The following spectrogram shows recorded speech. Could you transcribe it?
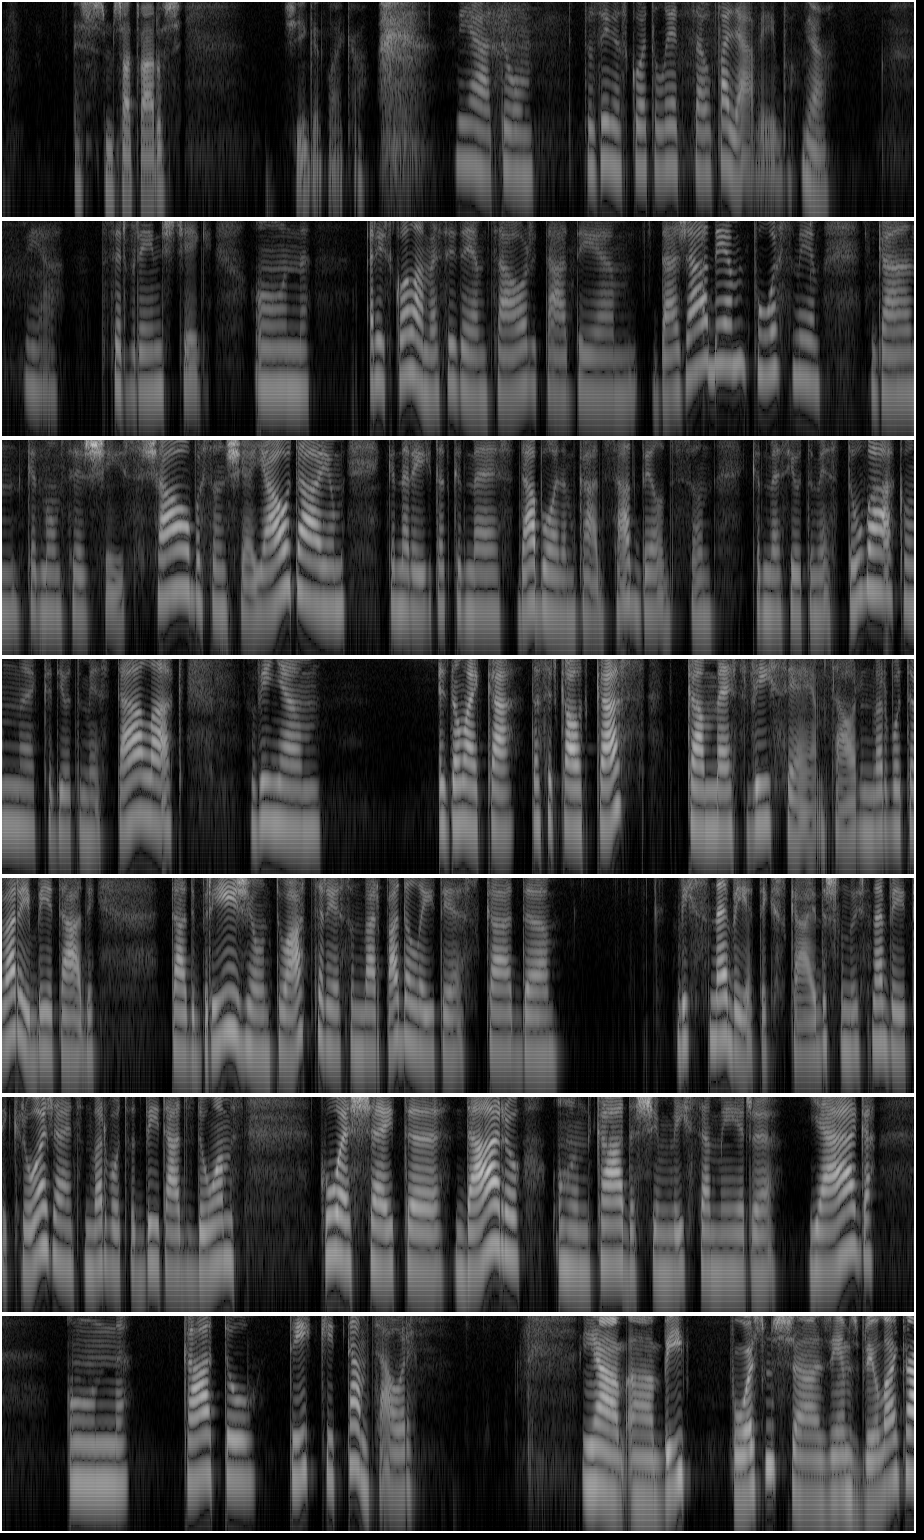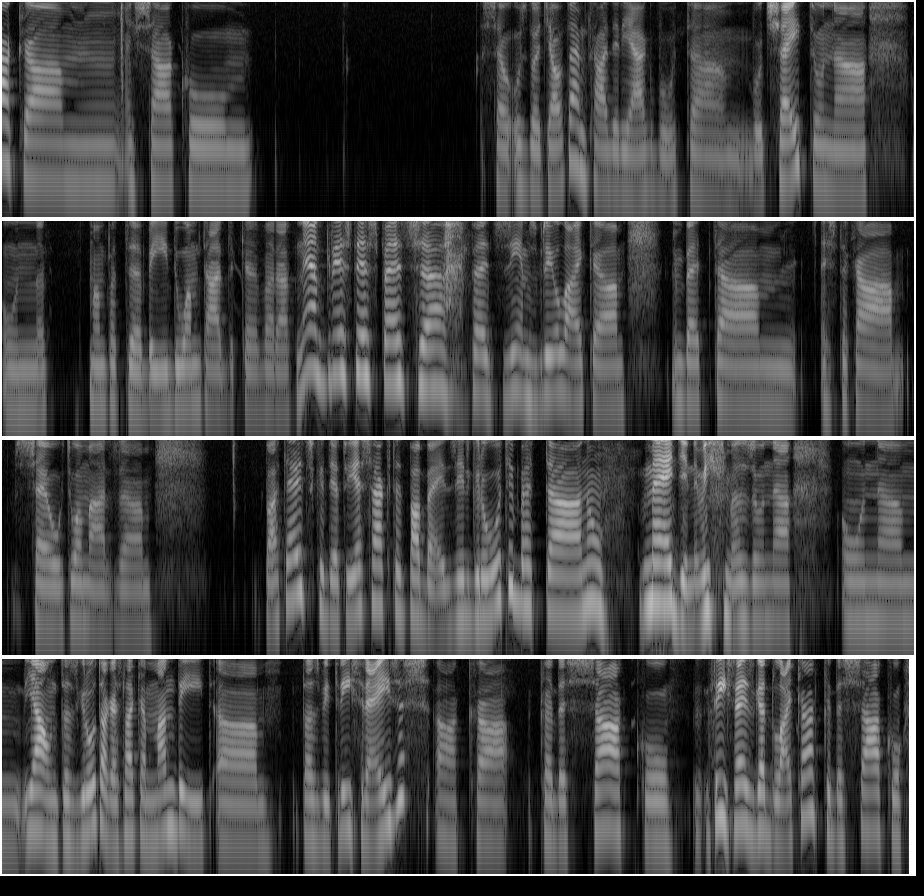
esmu satvērusi šī gada laikā. Jā, tu, tu zini, uz ko tu lieci savu paļāvību. Jā. Jā, tas ir brīnišķīgi. Un arī skolā mēs izējām cauri tādiem dažādiem posmiem, gan kad mums ir šīs šaubas un šie jautājumi, gan arī tad, kad mēs dabonam kādas atbildes un kad mēs jūtamies tuvāk un kad jūtamies tālāk viņam es domāju, ka tas ir kaut kas, kam mēs visi ejam cauri. Un varbūt tev arī bija tādi, tādi brīži, un tu atceries un vari padalīties, kad uh, viss nebija tik skaidrs un viss nebija tik rožains, un varbūt pat bija tādas domas, ko es šeit uh, daru un kāda šim visam ir uh, jēga, un kā tu tiki tam cauri. Jā, bija posms ziemas brīvlaikā, ka um, es sāku sev uzdot jautājumu, kāda ir jēga būt, būt šeit. Un, un man pat bija doma tāda, ka varētu neatgriezties pēc, pēc ziemas brīvlaika, bet es tā kā sev tomēr. Pateicu, ka, ja tu iesāki, tad pabeidz. Ir grūti, bet nu, mēģini vismaz. Un, uh, un, um, jā, un tas grūtākais, laikam, man bija, uh, tas bija trīs reizes, uh, ka, kad es sāku, trīs reizes gadu laikā, kad es sāku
